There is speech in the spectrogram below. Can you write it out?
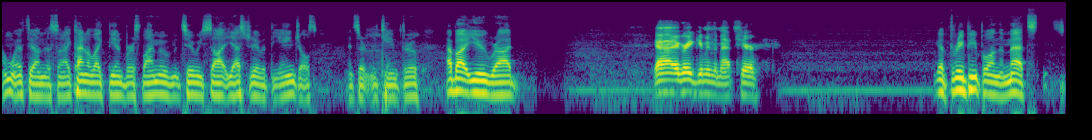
I'm with you on this one. I kind of like the inverse line movement too. We saw it yesterday with the Angels and certainly came through. How about you, Rod? Yeah, I agree. Give me the Mets here. You got three people on the Mets. It's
